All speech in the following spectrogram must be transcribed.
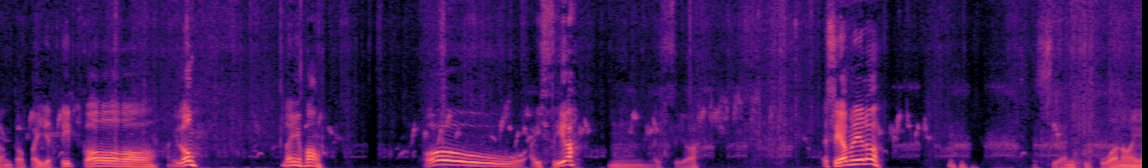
หลังต่อไปอย่าติดก็ไอ้ลงได้พ่อง โอ้ไอเสีย อืมไอเสียไอเสียมานี่เลยไอ้เสียนี่ขี้หัวหน่อย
